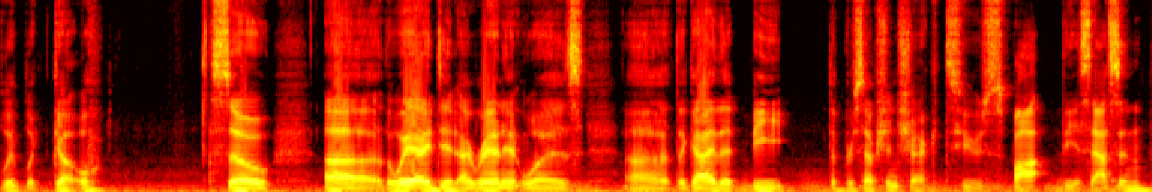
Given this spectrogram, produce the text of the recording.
let, let go. So uh, the way I did, I ran it was uh, the guy that beat the perception check to spot the assassin.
